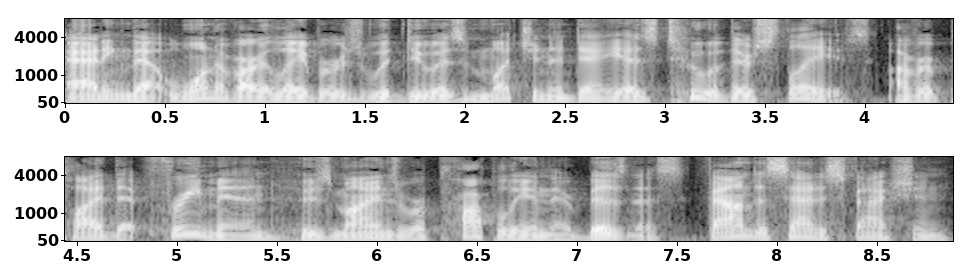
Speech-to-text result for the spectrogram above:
adding that one of our laborers would do as much in a day as two of their slaves. I replied that free men, whose minds were properly in their business, found a satisfaction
